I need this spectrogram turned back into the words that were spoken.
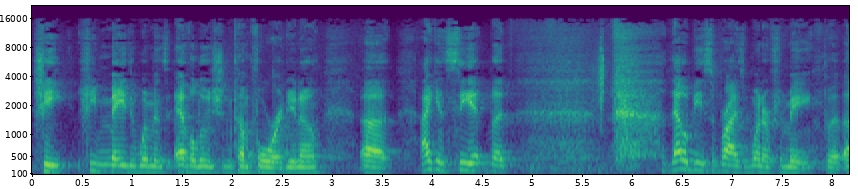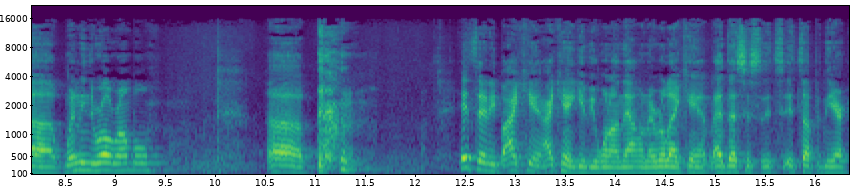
she she made the women's evolution come forward. You know, uh, I can see it, but that would be a surprise winner for me. But uh, winning the Royal Rumble, uh, it's anybody. I can't. I can't give you one on that one. I really I can't. That's just it's it's up in the air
